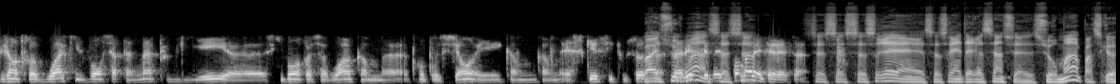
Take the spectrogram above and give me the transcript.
j'entrevois qu'ils vont certainement publier euh, ce qu'ils vont recevoir comme euh, proposition et comme, comme esquisse et tout ça. Ben, ça, sûrement, ça, pas mal intéressant. Ça, serait, ça serait intéressant, sûrement, parce que,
